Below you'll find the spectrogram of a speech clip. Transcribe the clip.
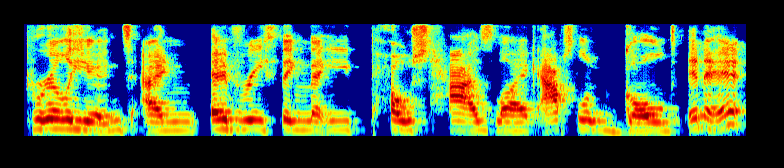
brilliant and everything that you post has like absolute gold in it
